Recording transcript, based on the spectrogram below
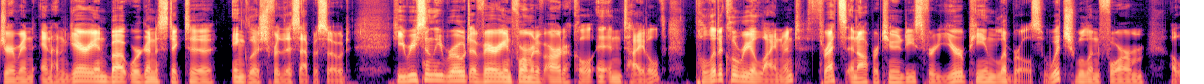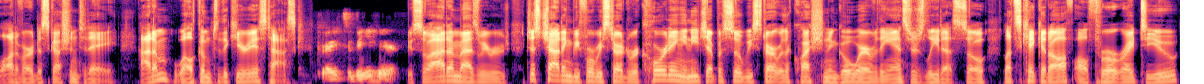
German, and Hungarian, but we're going to stick to English for this episode. He recently wrote a very informative article entitled Political Realignment Threats and Opportunities for European Liberals, which will inform a lot of our discussion today. Adam, welcome to The Curious Task. Great to be here. So, Adam, as we were just chatting before we started recording, in each episode we start with a question and go wherever the answers lead us. So, let's kick it off. I'll throw it right to you.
